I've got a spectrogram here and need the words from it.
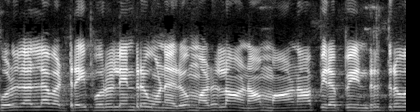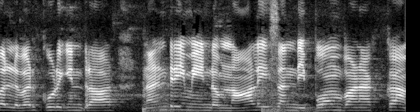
பொருளல்லவற்றை பொருளென்று உணரும் மருளானா மானா பிறப்பு என்று திருவள்ளுவர் கூறுகின்றார். நன்றி மீண்டும் நாளை சந்திப்போம். வணக்கம்.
